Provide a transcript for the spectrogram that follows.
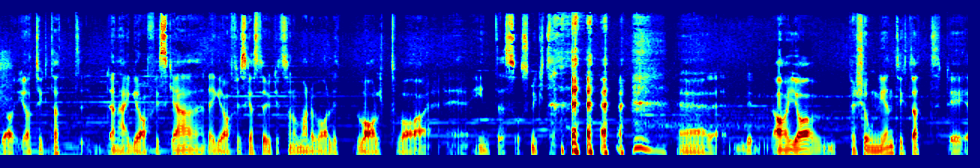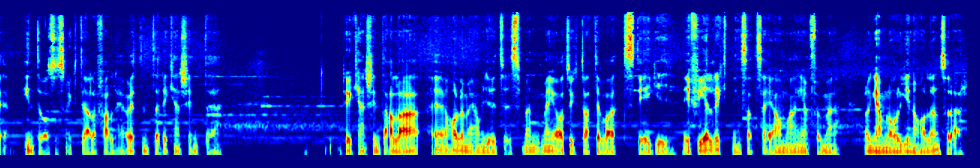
jag, jag, tyckte att den här grafiska, det grafiska stuket som de hade valt, valt var eh, inte så snyggt. eh, det, ja, jag personligen tyckte att det inte var så snyggt i alla fall. Jag vet inte, det kanske inte det kanske inte alla eh, håller med om givetvis, men, men jag tyckte att det var ett steg i, i fel riktning så att säga om man jämför med de gamla originalen sådär.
